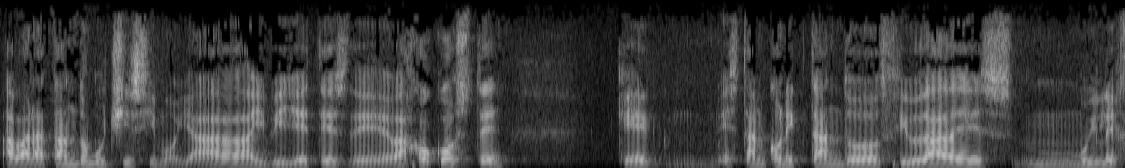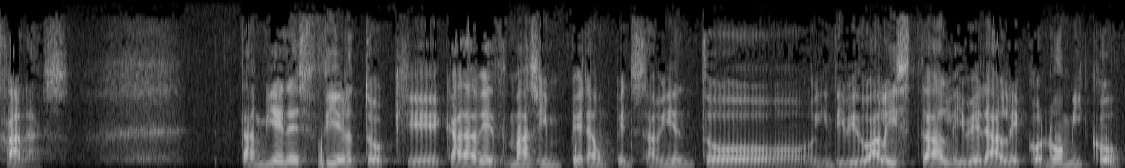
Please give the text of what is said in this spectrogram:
abaratando muchísimo. Ya hay billetes de bajo coste que están conectando ciudades muy lejanas. También es cierto que cada vez más impera un pensamiento individualista, liberal económico,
